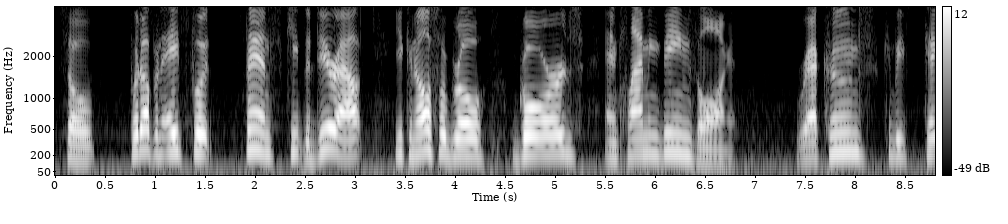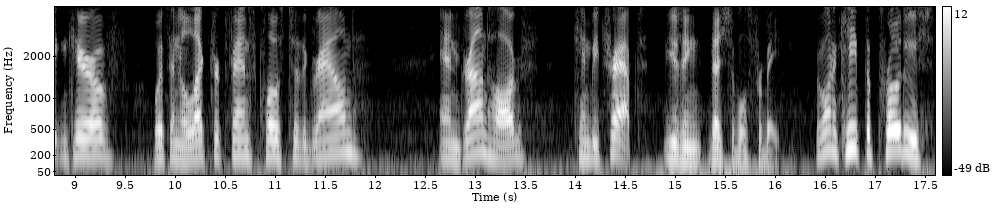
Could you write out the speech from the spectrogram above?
So put up an eight foot fence, keep the deer out. You can also grow gourds and climbing beans along it. Raccoons can be taken care of with an electric fence close to the ground, and groundhogs can be trapped using vegetables for bait. We want to keep the produce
